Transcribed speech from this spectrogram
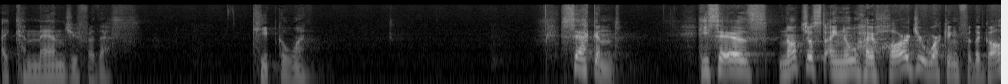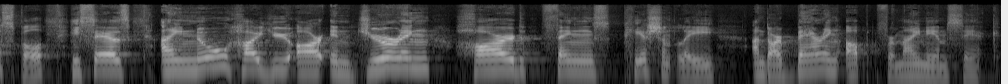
I commend you for this. Keep going. Second, he says, not just, I know how hard you're working for the gospel, he says, I know how you are enduring hard things patiently and are bearing up for my name's sake.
